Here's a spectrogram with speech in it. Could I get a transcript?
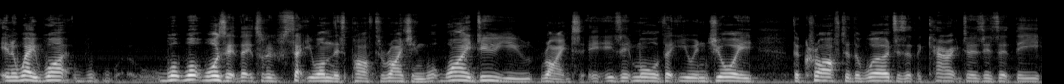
in a way, what, what what was it that sort of set you on this path to writing? Wh- Why do you write? Is it more that you enjoy the craft of the words? Is it the characters? Is it the,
